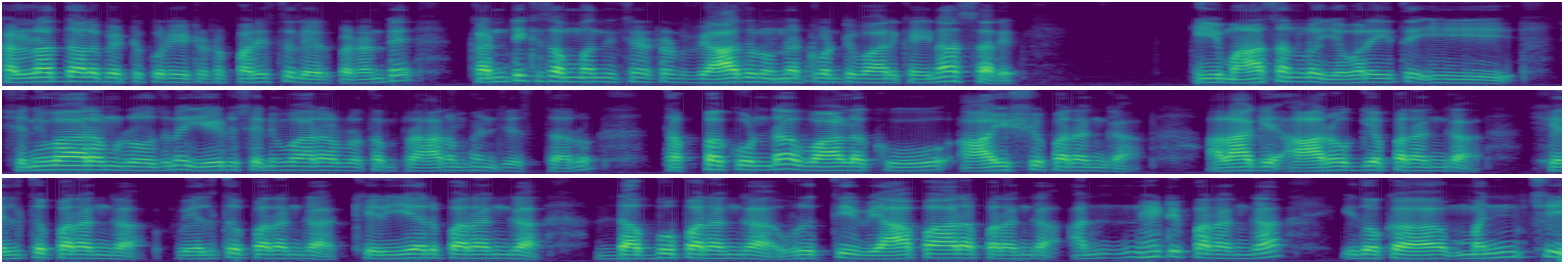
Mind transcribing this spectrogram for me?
కళ్ళద్దాలు పెట్టుకునేటువంటి పరిస్థితులు ఏర్పడాయి అంటే కంటికి సంబంధించినటువంటి వ్యాధులు ఉన్నటువంటి వారికైనా సరే. ఈ మాసంలో ఎవరైతే ఈ శనివారం రోజున ఏడు శనివారం వ్రతం ప్రారంభం చేస్తారో తప్పకుండా వాళ్ళకు ఆయుష్ పరంగా అలాగే ఆరోగ్యపరంగా హెల్త్ పరంగా వెల్త్ పరంగా కెరియర్ పరంగా డబ్బు పరంగా వృత్తి వ్యాపార పరంగా అన్నిటి పరంగా ఇదొక మంచి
